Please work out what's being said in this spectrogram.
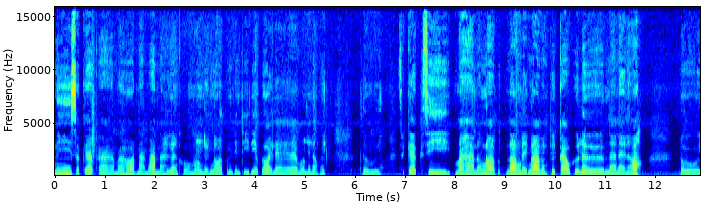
วันนี้สักแก้วกามาฮอดหน้าบ้านหน้าเฮือนของน้องแดงน้อยเพิ่นเป็นทีเรียบร้อยแล้วบ่แม่นน้องเอ้ยโดยสักแก้วสิมาหาน้องน้อยน้องแดงน้อยเป็นคือเก่าคือเดิมแน่ๆเนาะโดย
